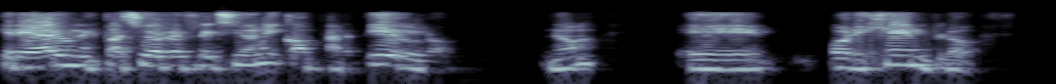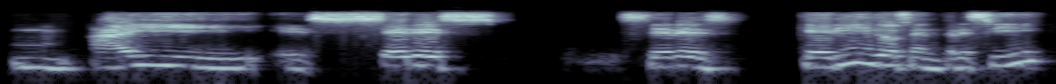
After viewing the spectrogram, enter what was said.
crear un espacio de reflexión y compartirlo, ¿no? Eh, por ejemplo, mm, hay eh, seres, seres queridos entre sí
